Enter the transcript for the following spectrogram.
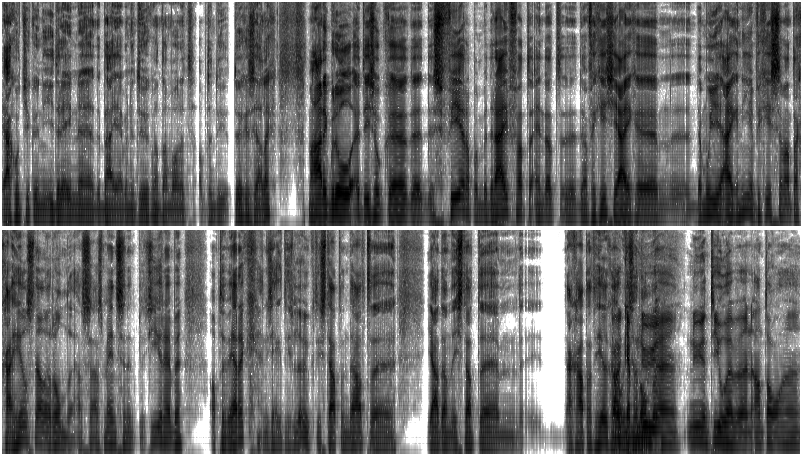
Ja, goed, je kunt niet iedereen uh, erbij hebben natuurlijk, want dan wordt het op den duur te gezellig. Maar ik bedoel, het is ook uh, de, de sfeer op een bedrijf, wat, en dat, uh, daar vergis je eigen, daar moet je je eigen niet in vergissen, want dat gaat heel snel een ronde. Als, als mensen het plezier hebben op de werk, en die zeggen het is leuk, het is dat en dat, ja, dan is dat, ehm, dan gaat dat heel gauw oh, ik heb nu, nu in Tiel hebben we een aantal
